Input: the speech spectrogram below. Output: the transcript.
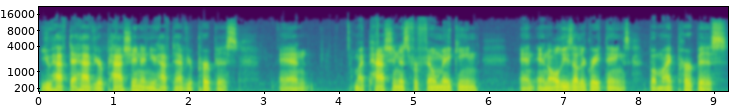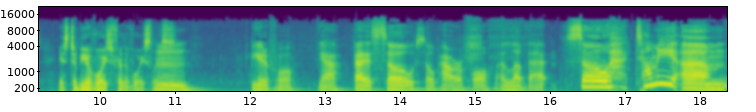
You have to have your passion and you have to have your purpose. And my passion is for filmmaking and, and all these other great things. But my purpose is to be a voice for the voiceless. Mm. Beautiful. Yeah, that is so so powerful. I love that. So, tell me um,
